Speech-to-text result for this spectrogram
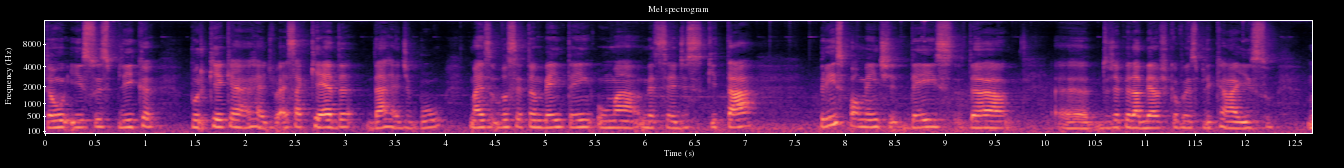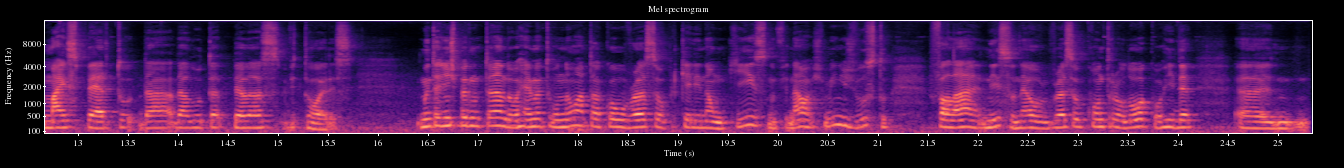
Então isso explica por que, que Bull, essa queda da Red Bull, mas você também tem uma Mercedes que está, principalmente desde a, uh, do GP da Bélgica, eu vou explicar isso, mais perto da, da luta pelas vitórias. Muita gente perguntando, o Hamilton não atacou o Russell porque ele não quis no final, acho meio injusto falar nisso, né? O Russell controlou a corrida uh,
